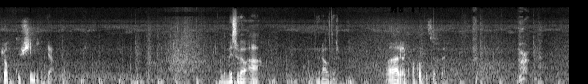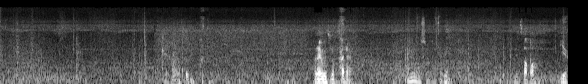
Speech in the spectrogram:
Drop to shimmy. Ja. Maar dan missen we wel A. De router. Maar ik pak op het terug weg. Oké, gaan we terug. Nee, we moeten nog verder. Oh, zo. Ik heb hem. Papa. Hier.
